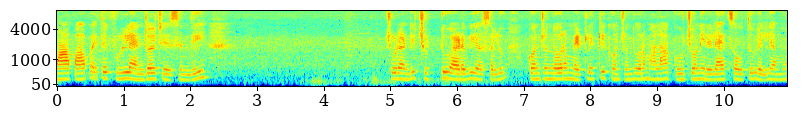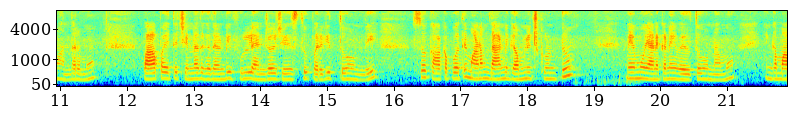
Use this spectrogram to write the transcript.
మా పాప అయితే ఫుల్ ఎంజాయ్ చేసింది. చూడండి చుట్టూ అడవి అసలు. కొంచెం దూరం మెట్లెక్కి కొంచెం దూరం అలా కూర్చొని రిలాక్స్ అవుతూ వెళ్ళాము అందరము. పాప అయితే చిన్నది కదండి ఫుల్ ఎంజాయ్ చేస్తూ పరిగెత్తూ ఉంది. సో కాకపోతే మనం దాన్ని గమనించుకుంటూ మేము వెనకనే వెళ్తూ ఉన్నాము. ఇంకా మా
